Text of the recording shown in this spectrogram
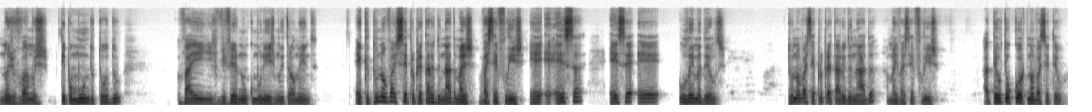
Nós vamos, tipo, o mundo todo vai viver num comunismo, literalmente. É que tu não vais ser proprietário de nada, mas vais ser feliz. É, é essa, essa é o lema deles. Tu não vais ser proprietário de nada, mas vais ser feliz. Até o teu corpo não vai ser teu.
